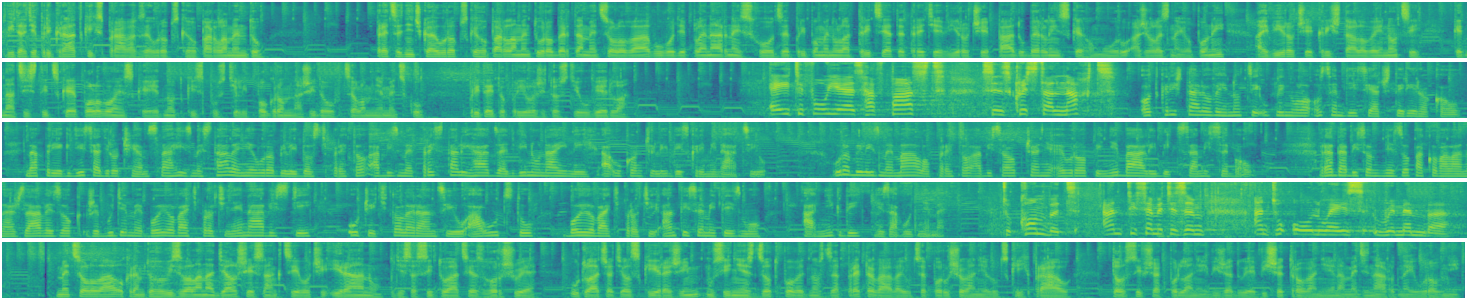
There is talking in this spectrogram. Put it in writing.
Vítajte pri krátkých správach z Európskeho parlamentu. Predsednička Európskeho parlamentu Roberta Mecolová v úvode plenárnej schôdze pripomenula 33. výročie pádu Berlínskeho múru a železnej opony aj výročie kryštálovej noci, keď nacistické polovojenské jednotky spustili pogrom na Židov v celom Nemecku. Pri tejto príležitosti uviedla. 84 years have passed since Kristallnacht od kryštáľovej noci uplynulo 84 rokov. Napriek 10 ročiam snahy sme stále neurobili dosť preto, aby sme prestali hádzať vinu na iných a ukončili diskrimináciu. Urobili sme málo preto, aby sa občania Európy nebáli byť sami sebou. Rada by som dnes opakovala náš záväzok, že budeme bojovať proti nenávisti, učiť toleranciu a úctu, bojovať proti antisemitizmu a nikdy nezabudneme to combat antisemitism and to always remember. Mecolová okrem toho vyzvala na ďalšie sankcie voči Iránu, kde sa situácia zhoršuje. Utláčateľský režim musí niesť zodpovednosť za pretrvávajúce porušovanie ľudských práv. To si však podľa nej vyžaduje vyšetrovanie na medzinárodnej úrovni.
